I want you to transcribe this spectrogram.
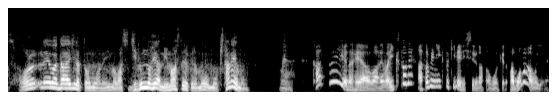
それは大事だと思うね。今、わし、自分の部屋見回してるけど、もう、もう汚ねえもん。うん。勝家の部屋は、まあ、まあ行くとね、遊びに行くと綺麗にしてるなと思うけど、まあ、物が多いよね。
